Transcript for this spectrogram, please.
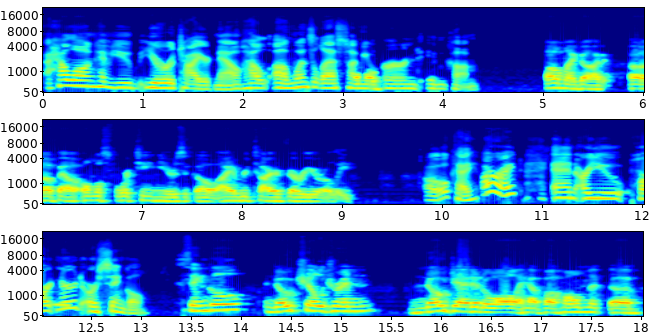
How long have you you're retired now? How um when's the last time you Oh. earned income? Oh my God, uh, about almost fourteen years ago, I retired very early. Oh, okay. All right. And are you partnered or single? single, no children, no debt at all. I have a home that the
